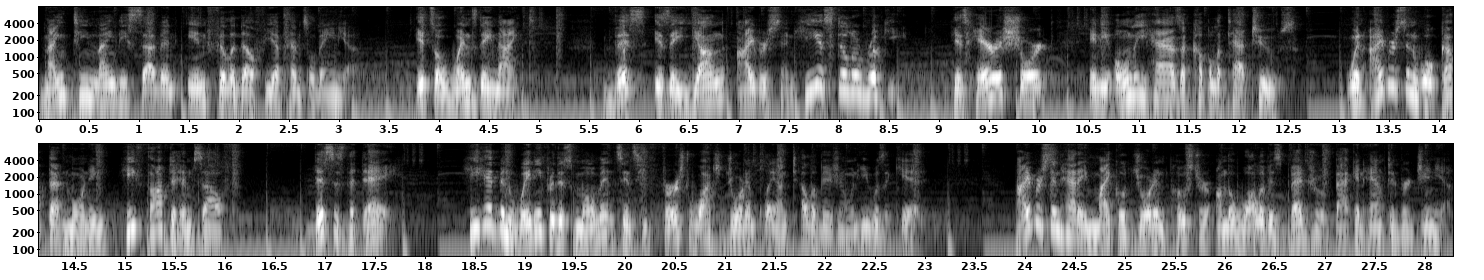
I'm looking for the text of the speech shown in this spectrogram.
1997, in Philadelphia, Pennsylvania. It's a Wednesday night. This is a young Iverson. He is still a rookie. His hair is short, and he only has a couple of tattoos. When Iverson woke up that morning, he thought to himself, This is the day. He had been waiting for this moment since he first watched Jordan play on television when he was a kid. Iverson had a Michael Jordan poster on the wall of his bedroom back in Hampton, Virginia.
